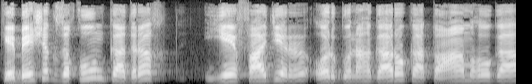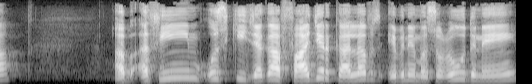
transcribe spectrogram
کہ بے شک زکوم کا درخت یہ فاجر اور گناہ گاروں کا تو عام ہوگا۔ اب اسیم اس کی جگہ فاجر کا لفظ ابن مسعود نے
